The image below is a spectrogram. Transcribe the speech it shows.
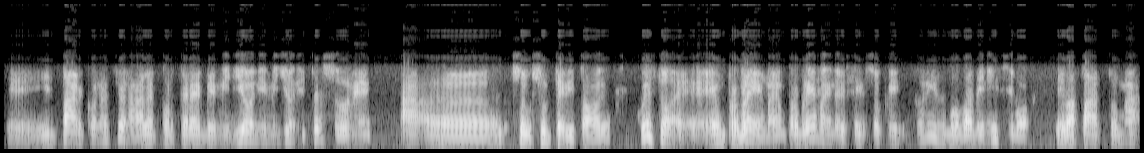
eh, il parco nazionale porterebbe milioni e milioni di persone a, uh, sul, sul, territorio. Questo è, è, un problema, è un problema nel senso che il turismo va benissimo e va fatto, ma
